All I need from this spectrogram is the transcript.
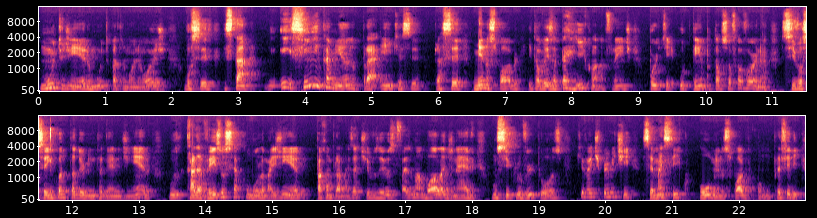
muito dinheiro, muito patrimônio hoje, você está sim encaminhando para enriquecer, para ser menos pobre e talvez até rico lá na frente, porque o tempo está ao seu favor, né? Se você, enquanto está dormindo, está ganhando dinheiro, cada vez você acumula mais dinheiro para comprar mais ativos, aí você faz uma bola de neve, um ciclo virtuoso que vai te permitir ser mais rico ou menos pobre, como preferir,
